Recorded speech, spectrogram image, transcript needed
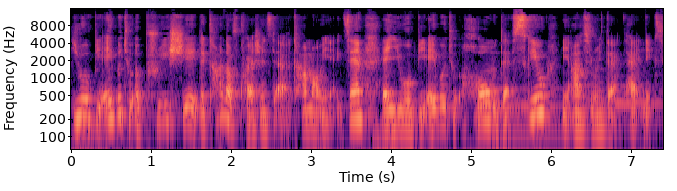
you will be able to appreciate the kind of questions that come out in exam and you you will be able to hone that skill in answering that techniques.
